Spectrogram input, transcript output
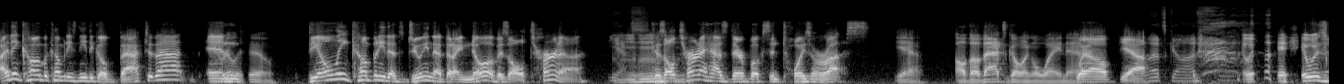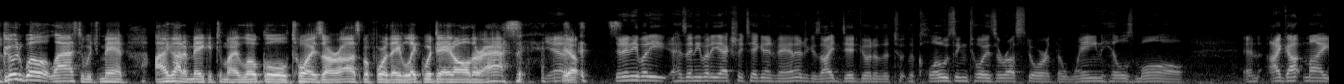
I think comic book companies need to go back to that. I And really do. the only company that's doing that that I know of is Alterna, Yes. Mhm. because Alterna has their books in Toys R Us. Yeah. Although that's going away now. Well, yeah. Well, that's gone. it, it, it was good while it lasted. Which man, I got to make it to my local Toys R Us before they liquidate all their assets. yeah. Yep. Did anybody has anybody actually taken advantage? Because I did go to the the closing Toys R Us store at the Wayne Hills Mall, and I got my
